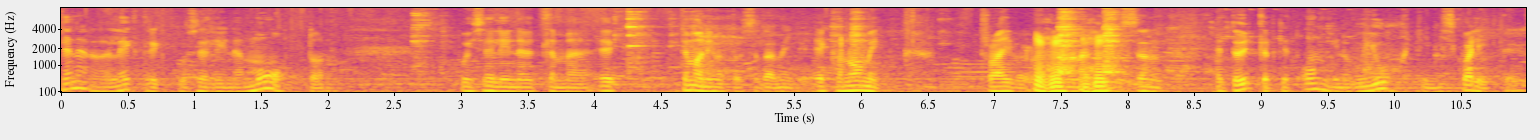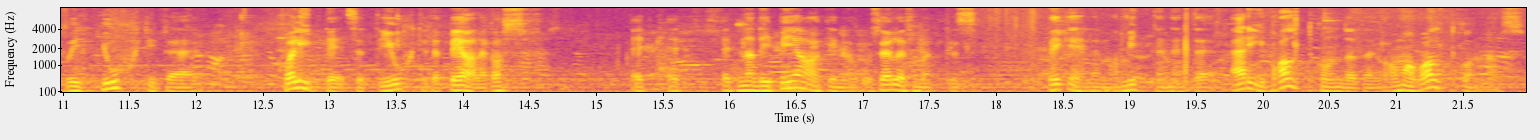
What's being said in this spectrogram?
General Electricu selline mootor või selline, ütleme, e-, tema nimetab seda mingi economic driver mm, -hmm. see on, et ta ütlebki, et ongi nagu juhtimiskvaliteet või juhtide, kvaliteetsete juhtide pealekasv. et, et, et nad ei peagi nagu selles mõttes tegelema mitte nende ärivaldkondadega oma valdkonnas,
